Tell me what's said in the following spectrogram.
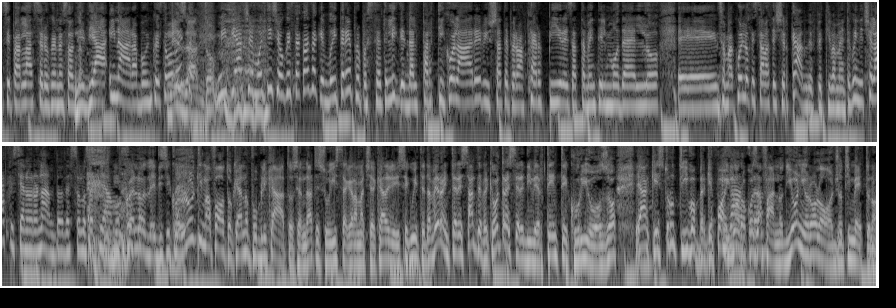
se parlassero che ne so, di, di a- in arabo in questo momento. Esatto. Mi piace moltissimo questa cosa che voi tre proprio siete lì che dal particolare riusciate però a carpire esattamente il modello, eh, insomma quello che stavate cercando effettivamente. Quindi ce l'ha Cristiano Ronaldo, adesso lo sappiamo. Quello di sicuro. L'ultima foto che hanno pubblicato, se andate su Instagram a cercare li seguite, davvero interessante perché oltre a essere divertente e curioso, è anche istruttivo perché poi Esatto. loro cosa fanno? Di ogni orologio ti mettono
